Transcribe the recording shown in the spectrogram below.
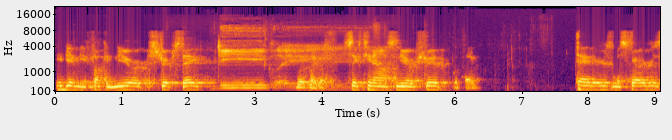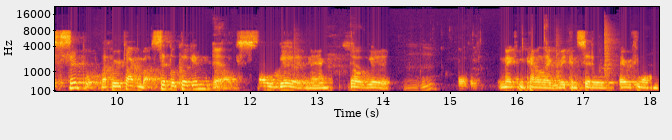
He gave me a fucking New York strip steak D-Glaze. with like a 16 ounce New York strip with like taters and asparagus. Simple, like we were talking about, simple cooking, but Yeah. like so good, man, so good. It makes me kind of like reconsider everything I'm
